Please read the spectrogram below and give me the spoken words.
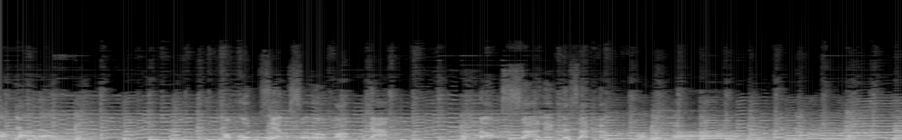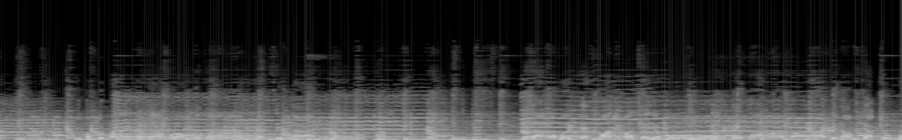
ล่ำหมาล่ำล่าแล้ว ขอบคุณเสียงโซโล่กลองจากน้องซาเล้งเดอะซันครับ ขอบคุณครับ ขอบคุณมาลัยนะครับบอกนะครับจากทีมงาน จากอำเภอแก่งคอนจังหวัดชัยภูมิเดินทางมาบ้านพี่น้องจากชุมแพ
